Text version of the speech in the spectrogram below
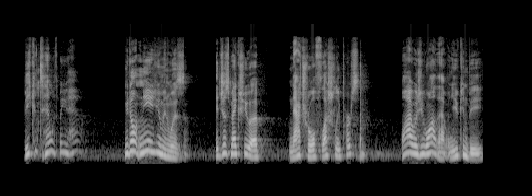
Be content with what you have. You don't need human wisdom, it just makes you a natural, fleshly person. Why would you want that when you can be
